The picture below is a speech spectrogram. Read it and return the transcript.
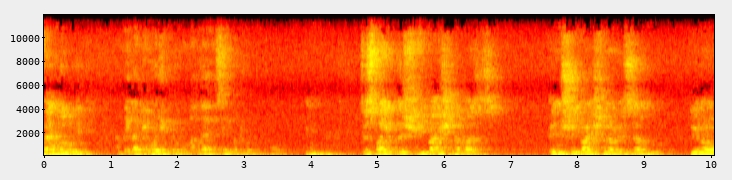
family. நம்ம எல்லாமே ஒரே குடும்பமாக செயல்பட்டு கொண்டிருக்கோம் Mm. Just like the Sri Vaishnavas in Sri Vaishnavism, you know,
